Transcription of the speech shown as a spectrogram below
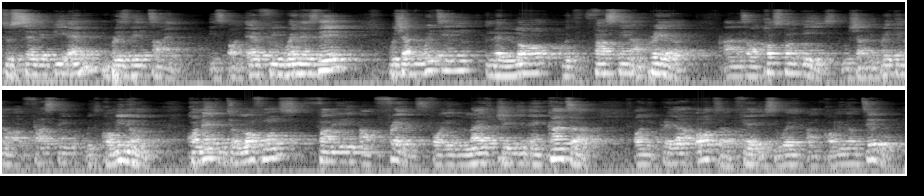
to 7 p.m. Brisbane time. It's on every Wednesday. We shall be waiting in the Lord with fasting and prayer. And as our custom is, we shall be breaking our fasting with communion. Connect with your loved ones, family, and friends for a life-changing encounter on the prayer altar. Here is the word and communion table.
